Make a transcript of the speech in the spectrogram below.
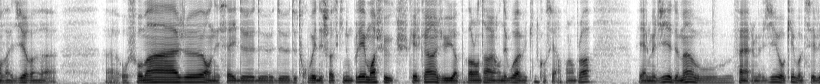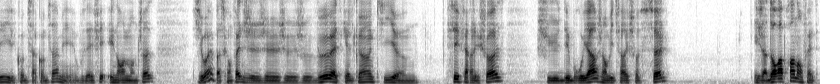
on va dire, au chômage, on essaye de, de, de, trouver des choses qui nous plaisent. Moi, je suis, quelqu'un, j'ai eu il n'y a pas longtemps un rendez-vous avec une conseillère pour l'emploi, et elle me dit, demain, vous... Enfin, elle me dit, ok, votre CV, il est comme ça, comme ça, mais vous avez fait énormément de choses. Je dis, ouais, parce qu'en fait, je, je, je, veux être quelqu'un qui euh, sait faire les choses. Je suis débrouillard, j'ai envie de faire les choses seul. Et j'adore apprendre, en fait.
